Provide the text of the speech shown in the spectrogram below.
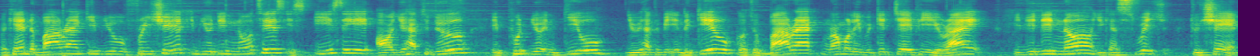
Okay, the bar rack give you free shade. If you didn't notice, it's easy. All you have to do is put you in guild. You have to be in the guild. Go to bar rack. Normally we get JP, right? If you didn't know, you can switch to shade.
